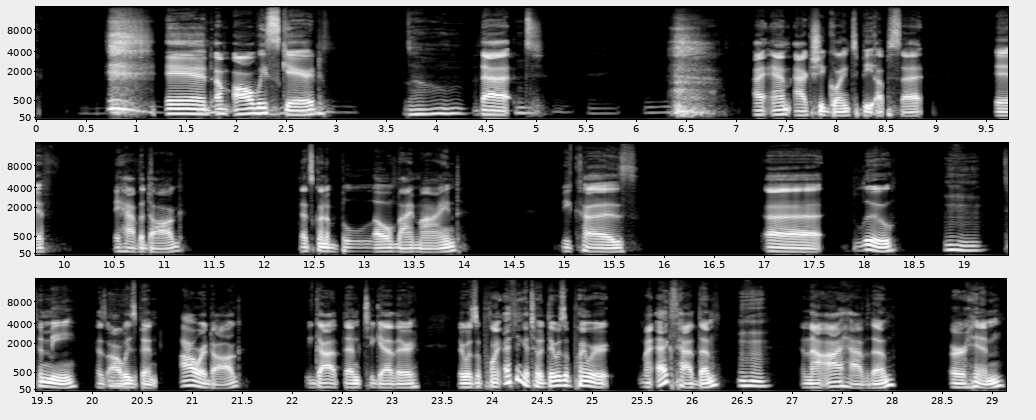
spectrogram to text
and I'm always scared that I am actually going to be upset if they have a dog. That's going to blow my mind because uh Blue hmm to me has Mhm. always been our dog. We got them together. There was a point I think I told there was a point where my ex had them hmm and now I have them or him.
